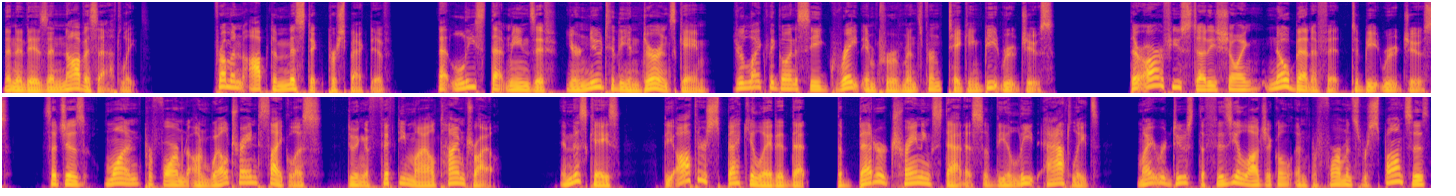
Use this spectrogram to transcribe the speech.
than it is in novice athletes. From an optimistic perspective, at least that means if you're new to the endurance game, you're likely going to see great improvements from taking beetroot juice. There are a few studies showing no benefit to beetroot juice, such as one performed on well trained cyclists doing a 50 mile time trial. In this case, the authors speculated that the better training status of the elite athletes might reduce the physiological and performance responses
